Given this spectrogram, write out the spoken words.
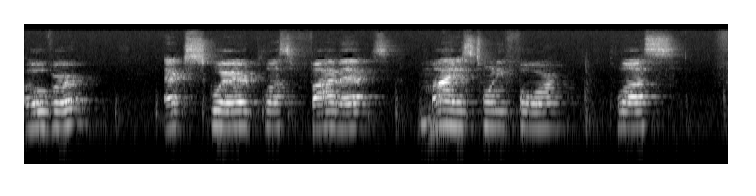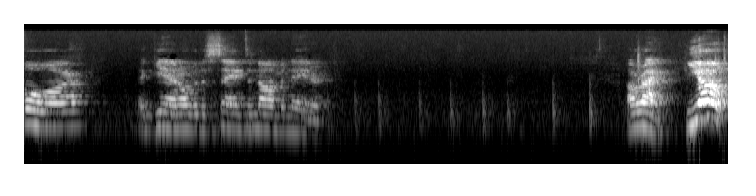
over x squared plus 5x minus 24 plus 4, again, over the same denominator. All right. Yo,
